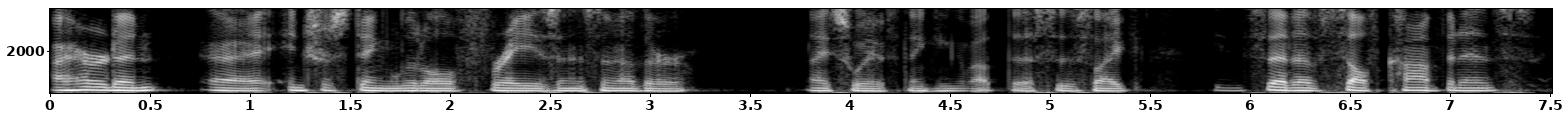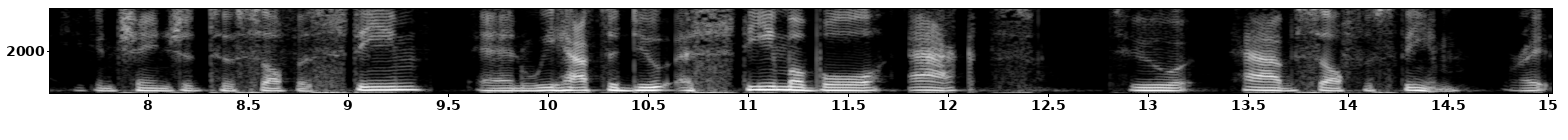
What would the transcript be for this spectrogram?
I heard an uh, interesting little phrase, and it's another nice way of thinking about this is like instead of self confidence, you can change it to self esteem. And we have to do esteemable acts to have self esteem, right?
